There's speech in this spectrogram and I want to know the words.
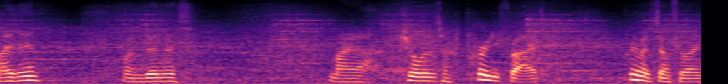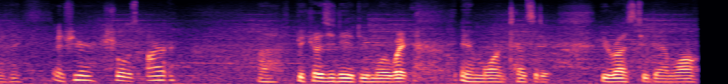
by then, when I'm doing this, my uh, shoulders are pretty fried. Pretty much don't feel anything. If your shoulders aren't, uh, because you need to do more weight and more intensity, you rest too damn long.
